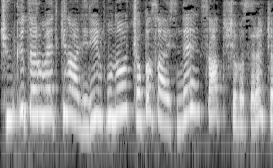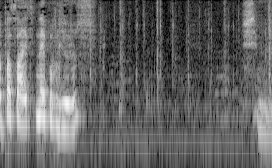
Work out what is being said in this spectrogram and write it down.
Çünkü tarım etkin halde değil. Bunu çapa sayesinde sağ tuşa basarak çapa sayesinde yapabiliyoruz. Şimdi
